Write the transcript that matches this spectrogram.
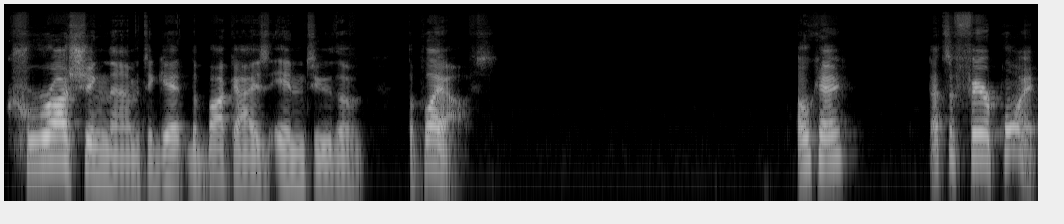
crushing them to get the Buckeyes into the, the playoffs. Okay, that's a fair point.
